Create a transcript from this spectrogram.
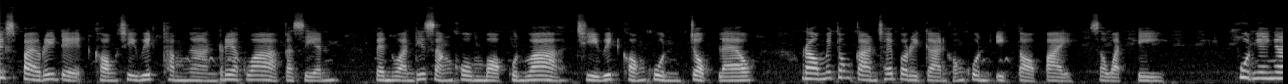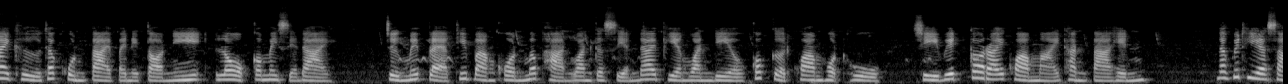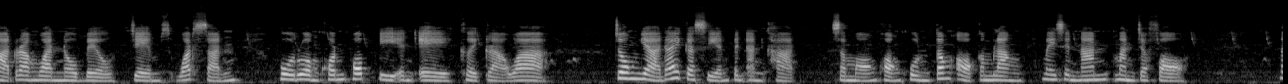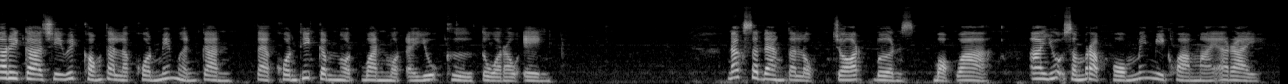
expiry date ของชีวิตทำงานเรียกว่าเกษียณ เป็นวันที่สังคมบอกคุณว่าชีวิตของคุณจบแล้ว เราไม่ต้องการใช้บริการของคุณอีกต่อไป สวัสดี พูดง่ายๆ คือถ้าคุณตายไปในตอนนี้โลกก็ไม่เสียดาย จึงไม่แปลกที่บางคนเมื่อผ่านวันเกษียณได้เพียงวันเดียว ก็เกิดความหดหู่ ชีวิตก็ไร้ความหมายทันตาเห็น นักวิทยาศาสตร์รางวัลโนเบล เจมส์ วัตสัน ผู้ร่วมค้นพบ DNA เคยกล่าวว่า จงอย่าได้เกษียณเป็นอันขาด สมองของคุณต้องออกกำลัง ไม่เช่นนั้นมันจะฟอ นาฬิกาชีวิตของแต่ละคนไม่เหมือนกัน แต่คนที่กำหนดวันหมดอายุคือตัวเราเอง นักแสดงตลกจอร์ดเบิร์นส์บอกว่า อายุสำหรับผมไม่มีความหมายอะไร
